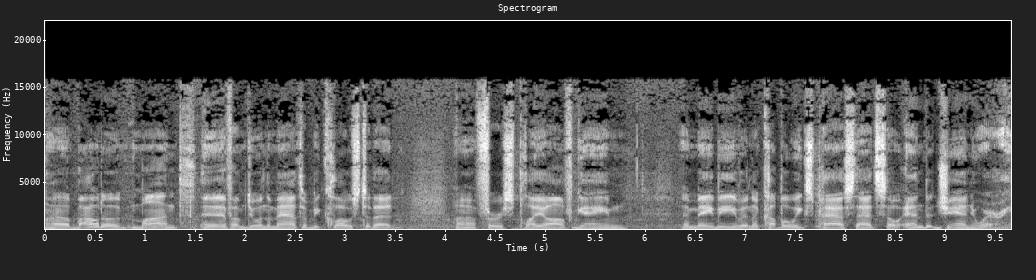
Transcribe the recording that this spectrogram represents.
uh, about a month. If I'm doing the math, it'll be close to that uh, first playoff game, and maybe even a couple weeks past that. So, end of January,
